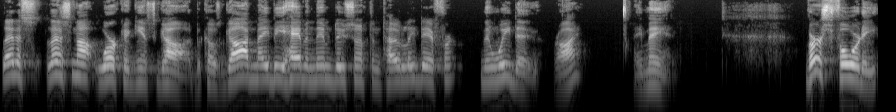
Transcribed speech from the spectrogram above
let us let us not work against God because God may be having them do something totally different than we do. Right? Amen. Verse forty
